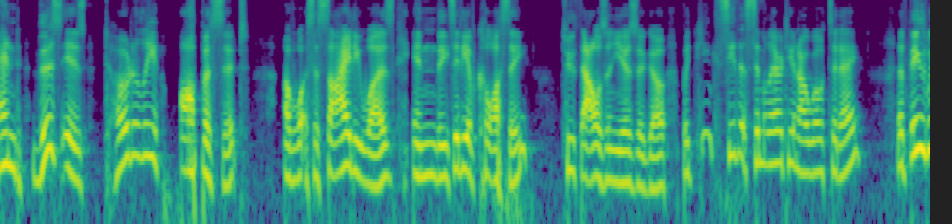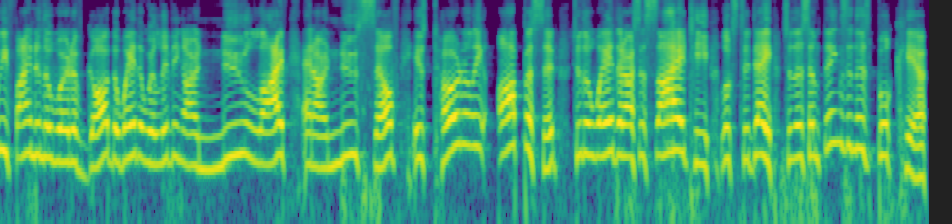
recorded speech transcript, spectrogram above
And this is totally opposite of what society was in the city of Colossae 2,000 years ago. But you can see that similarity in our world today? The things we find in the Word of God, the way that we're living our new life and our new self, is totally opposite to the way that our society looks today. So there's some things in this book here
